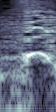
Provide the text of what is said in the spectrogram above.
谁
